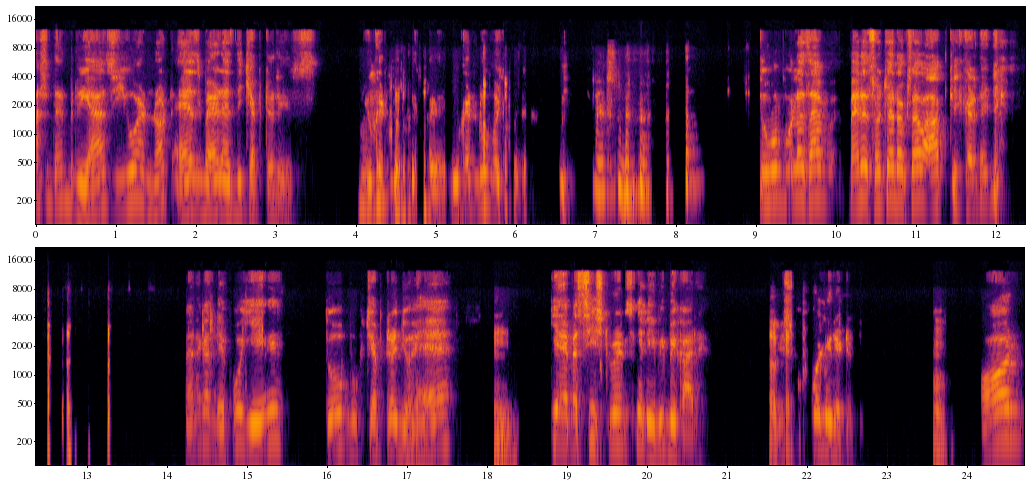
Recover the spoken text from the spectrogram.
asked them, Riaz, you are not as bad as the chapter is. You can do this, you can do much better. तो वो बोला साहब मैंने सोचा डॉक्टर साहब आप ठीक कर देंगे मैंने कहा देखो ये दो बुक चैप्टर जो है Hmm. ये एमएससी स्टूडेंट्स के लिए भी बेकार है। कोऑर्डिनेटेड hmm. और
